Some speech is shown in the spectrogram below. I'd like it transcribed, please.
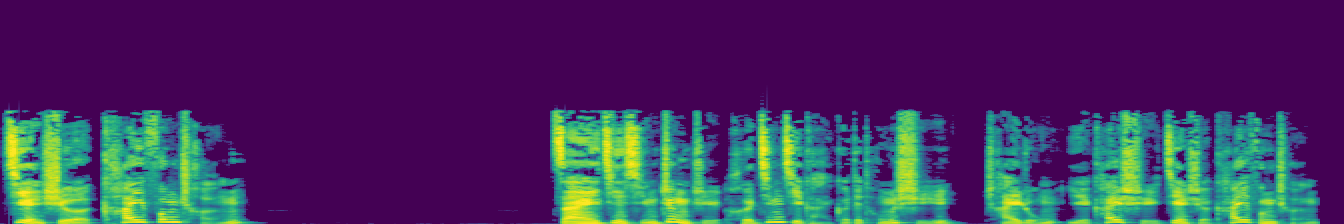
建设开封城。在进行政治和经济改革的同时，柴荣也开始建设开封城，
